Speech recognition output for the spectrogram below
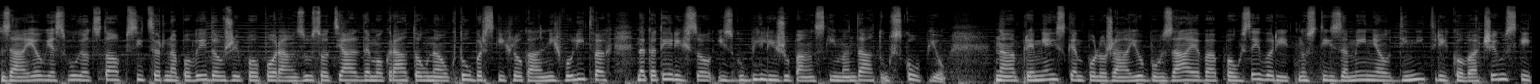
Zajev je svoj odstop sicer napovedal že po porazu socialdemokratov na oktobrskih lokalnih volitvah, na katerih so izgubili županski mandat v Skopju. Na premijskem položaju bo Zajeva po vsej verjetnosti zamenjal Dimitri Kovačevski,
